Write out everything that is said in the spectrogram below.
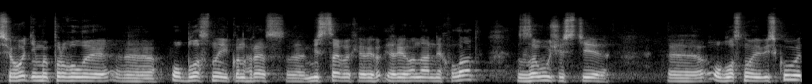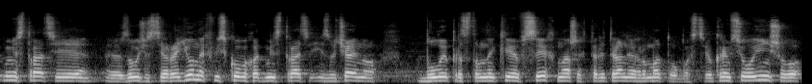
Сьогодні ми провели е, обласний конгрес е, місцевих і регіональних влад за участі е, обласної військової адміністрації, за участі районних військових адміністрацій і, звичайно, були представники всіх наших територіальних громад області. Окрім всього іншого,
